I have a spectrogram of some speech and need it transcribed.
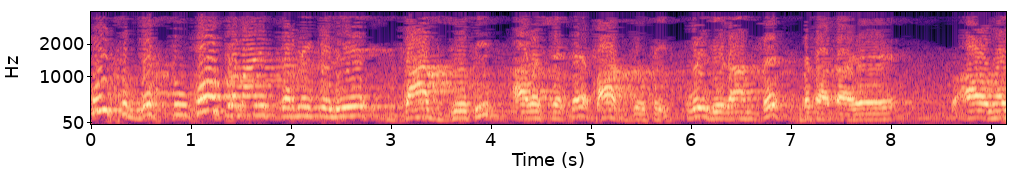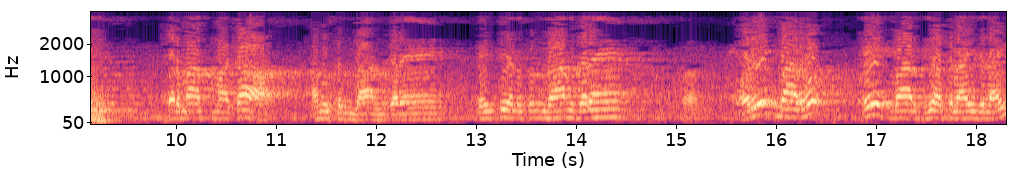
उस वस्तु को प्रमाणित करने के लिए बाघ ज्योति आवश्यक है, बाघ ज्योति। वही वेदांत बताता है। तो आओ भाई, परमात्मा का अनुसंधान करें। कैसे अनुसंधान करें? और एक बार हो एक बार दिया जलाई जलाई,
